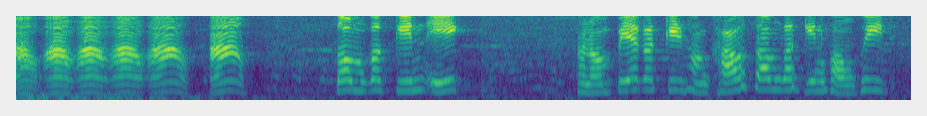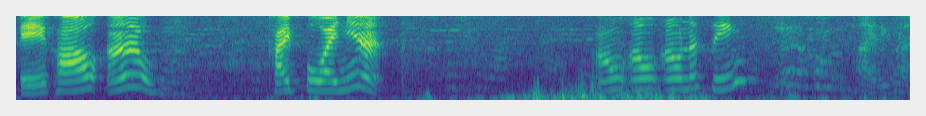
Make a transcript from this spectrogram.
อ้าวอ้าวอ้าวอ้าวอ้าวอ้าวส้มก็กินอีก ขนมเปี๊ยะก็กินของเขาส้มก็กินของพี่เอ๋เขาอ้าวใครป่วยเนี่ย เอาเอาเอานะสิงห์เออเขาถ่ายดีกว่า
